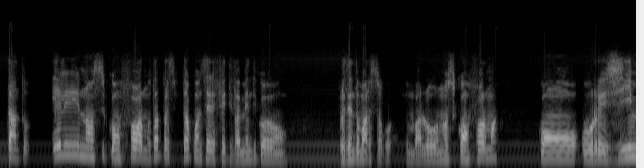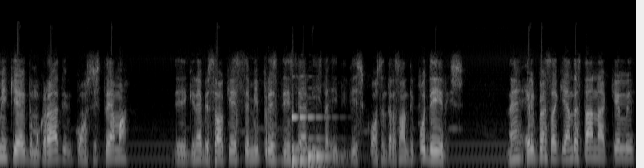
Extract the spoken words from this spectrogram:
Portanto, ele não se conforma, está a acontecer efetivamente com o presidente Omar Sissoko Embalo, não se conforma com o regime que é democrático, com o sistema de Guiné-Bissau que é semipresidencialista e de desconcentração de poderes. Né? Ele pensa que ainda está naquele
